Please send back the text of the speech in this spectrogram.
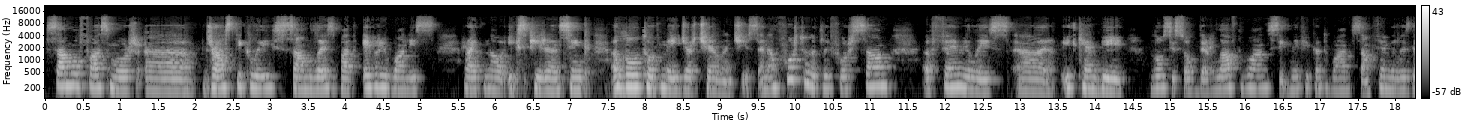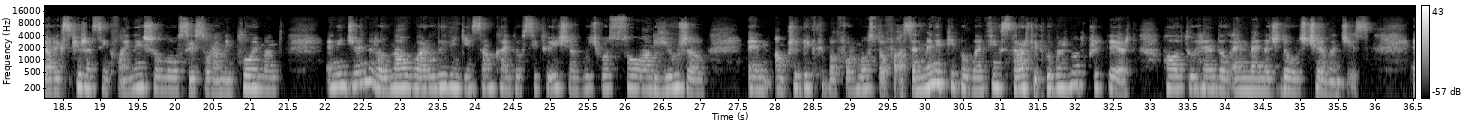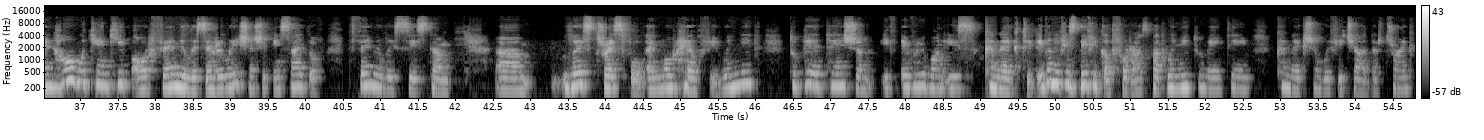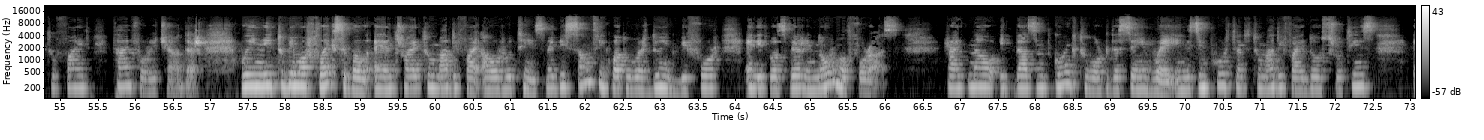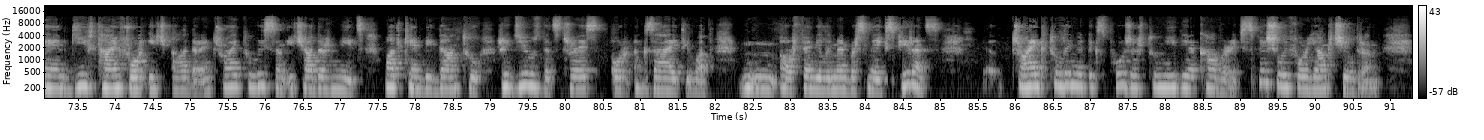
some of us more uh, drastically some less but everyone is right now experiencing a lot of major challenges. And unfortunately for some uh, families uh, it can be losses of their loved ones significant ones. Some families they are experiencing financial losses or unemployment and in general, now we are living in some kind of situation which was so unusual and unpredictable for most of us. And many people, when things started, we were not prepared how to handle and manage those challenges. And how we can keep our families and relationship inside of family system um, less stressful and more healthy. We need to pay attention if everyone is connected, even if it's difficult for us, but we need to maintain connection with each other, trying to find time for each other. We need to be more flexible and try to modify our routines. Maybe something what we were doing before and it was very normal for us right now it doesn't going to work the same way and it's important to modify those routines and give time for each other and try to listen each other needs. What can be done to reduce that stress or anxiety what mm, our family members may experience trying to limit exposure to media coverage, especially for young children,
